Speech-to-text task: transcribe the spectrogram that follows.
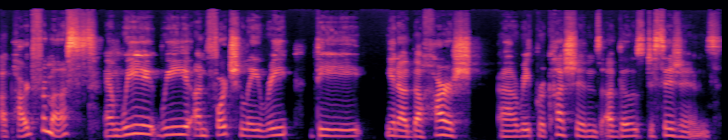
apart from us, and we we unfortunately reap the you know the harsh uh, repercussions of those decisions.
